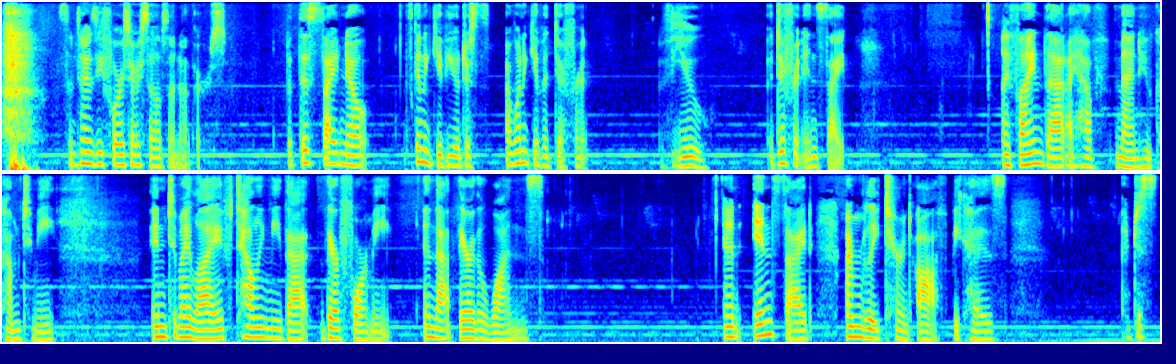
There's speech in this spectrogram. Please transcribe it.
Sometimes we force ourselves on others. But this side note, it's going to give you just, I want to give a different view, a different insight. I find that I have men who come to me into my life telling me that they're for me, and that they're the ones. And inside, I'm really turned off because I'm just,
